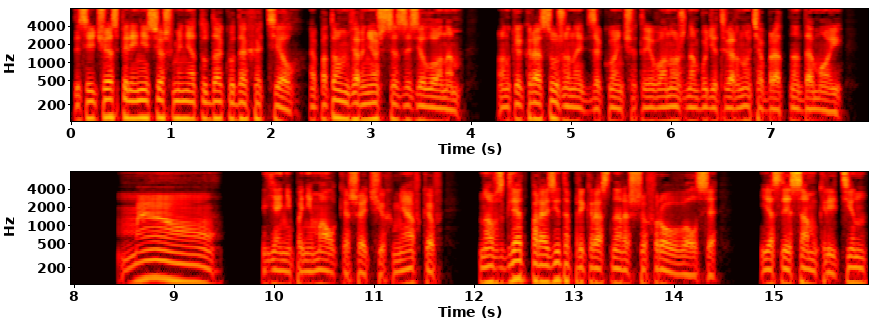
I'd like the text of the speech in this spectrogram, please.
«Ты сейчас перенесешь меня туда, куда хотел, а потом вернешься за Зелоном. Он как раз ужинать закончит, и его нужно будет вернуть обратно домой». «Мяу!» Я не понимал кошачьих мявков, но взгляд паразита прекрасно расшифровывался. Если сам кретин,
